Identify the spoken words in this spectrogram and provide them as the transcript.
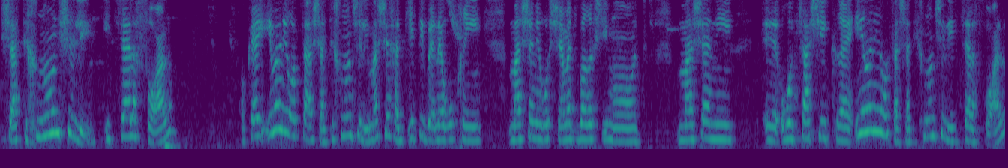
שהתכנון שלי יצא לפועל, אוקיי? אם אני רוצה שהתכנון שלי, מה שהגיתי בעיני רוחי, מה שאני רושמת ברשימות, מה שאני אה, רוצה שיקרה, אם אני רוצה שהתכנון שלי יצא לפועל,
